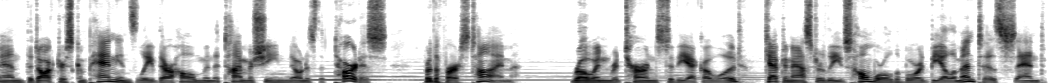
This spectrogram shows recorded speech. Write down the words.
and the Doctor's companions leave their home in the time machine known as the TARDIS for the first time. Rowan returns to the Echo Wood, Captain Astor leaves homeworld aboard the Elementus, and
